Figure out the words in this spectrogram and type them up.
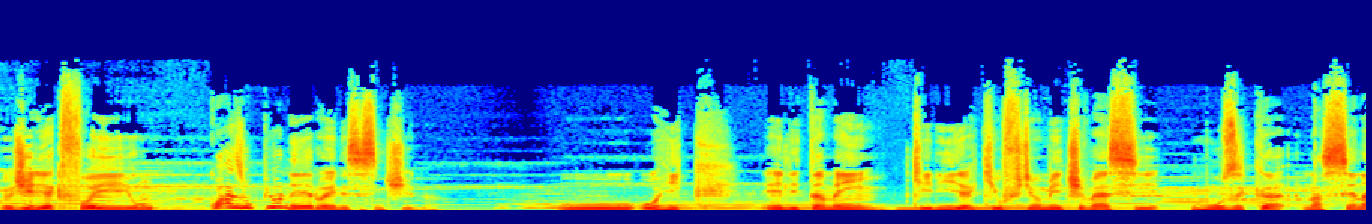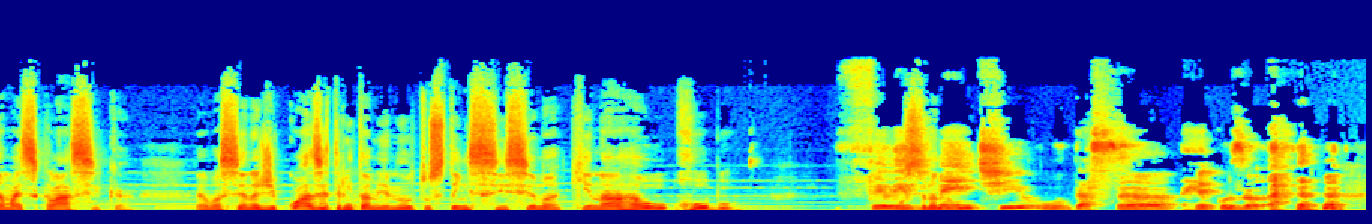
Eu diria que foi um quase um pioneiro aí nesse sentido. O, o Rick, ele também queria que o filme tivesse música na cena mais clássica. É uma cena de quase 30 minutos, tensíssima, que narra o roubo. Felizmente, Mostrando... o Dassan recusou.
